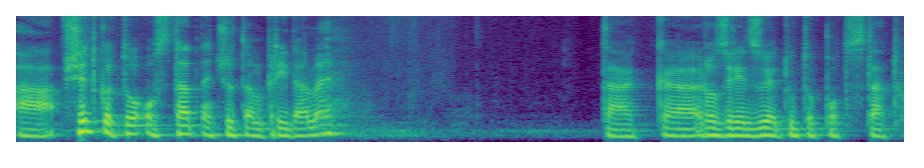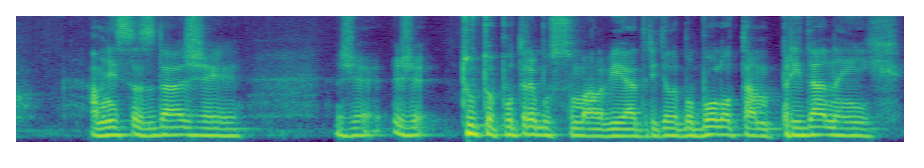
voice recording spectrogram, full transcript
A všetko to ostatné, čo tam pridáme, tak eh, rozriedzuje túto podstatu. A mne sa zdá, že že, že túto potrebu som mal vyjadriť, lebo bolo tam pridaných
